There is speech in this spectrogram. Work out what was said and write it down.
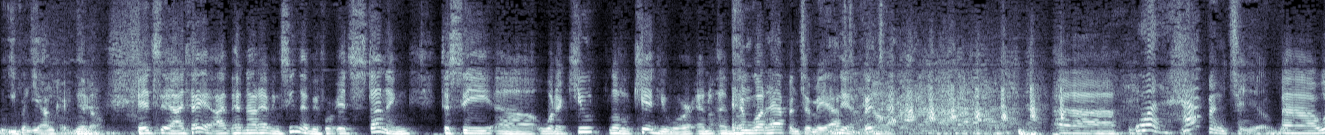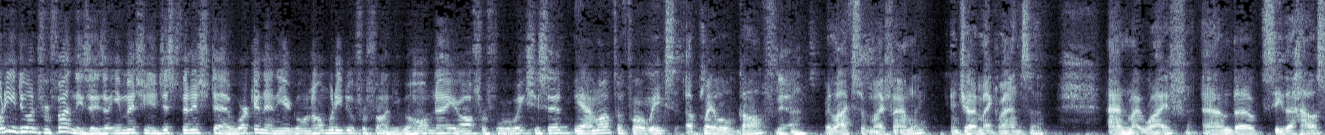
even younger." You know. It's I tell you, I've had not having seen that before. It's stunning to see uh, what a cute little kid you were, and uh, And what happened to me yeah, afterwards? uh, What happened to you? uh, what are you doing for fun these days? You mentioned you just finished uh, working and you're going home. What do you do for fun? You go home now. You're off for four weeks. You said. Yeah, I'm off for four weeks. I play a little golf. Yeah. Relax with my family, enjoy my grandson and my wife, and uh, see the house.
